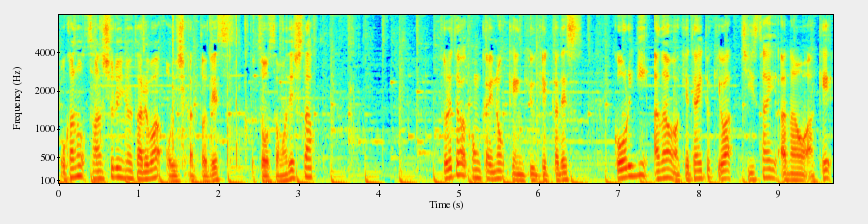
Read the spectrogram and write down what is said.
他の3種類のタレは美味しかったです。ごちそうさまでした。それでは今回の研究結果です。氷に穴を開けたいときは小さい穴を開け、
